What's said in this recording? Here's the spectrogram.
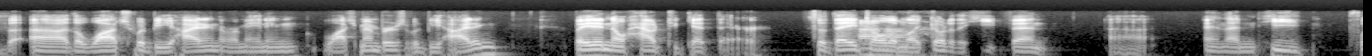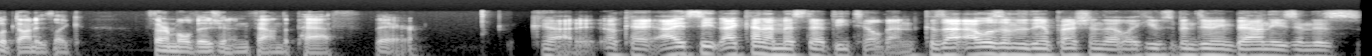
the, uh, the watch would be hiding, the remaining watch members would be hiding, but he didn't know how to get there. So they told uh, him like go to the heat vent uh, and then he flipped on his like thermal vision and found the path there. Got it. Okay, I see. I kind of missed that detail then, because I, I, was under the impression that like he's been doing bounties in this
